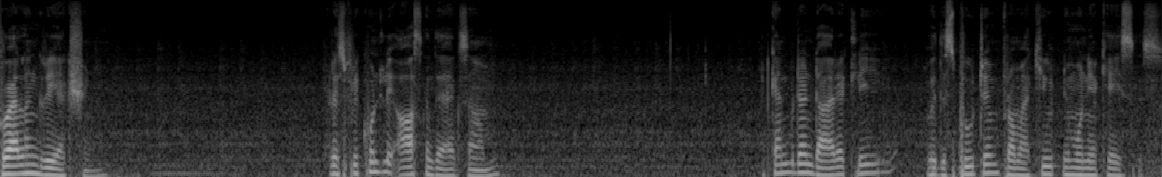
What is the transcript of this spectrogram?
Quellung reaction. It is frequently asked in the exam. It can be done directly with the sputum from acute pneumonia cases.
